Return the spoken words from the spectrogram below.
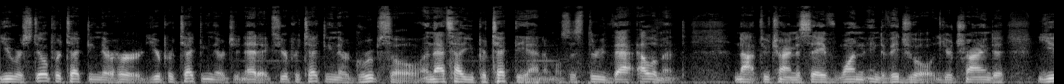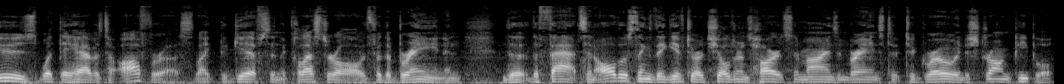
you are still protecting their herd. You're protecting their genetics. You're protecting their group soul. And that's how you protect the animals is through that element, not through trying to save one individual. You're trying to use what they have as to offer us, like the gifts and the cholesterol for the brain and the, the fats and all those things they give to our children's hearts and minds and brains to, to grow into strong people.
